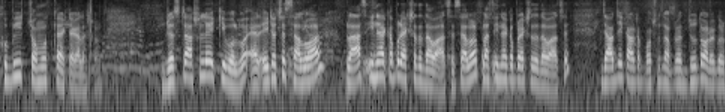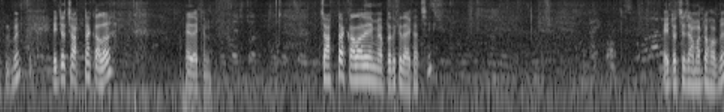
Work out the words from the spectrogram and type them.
খুবই চমৎকার একটা কালেকশন ড্রেসটা আসলে কি বলব এইটা হচ্ছে সালোয়ার প্লাস ইনার কাপড় একসাথে দেওয়া আছে, সালোয়ার প্লাস ইনার কাপড় একসাথে দেওয়া আছে। যার যে কালারটা পছন্দ, আপনারা দ্রুত অর্ডার করে ফেলবেন। এটা চারটা কালার হ্যাঁ দেখেন, চারটা কালারে আমি আপনাদেরকে দেখাচ্ছি। এটা হচ্ছে জামাটা হবে।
